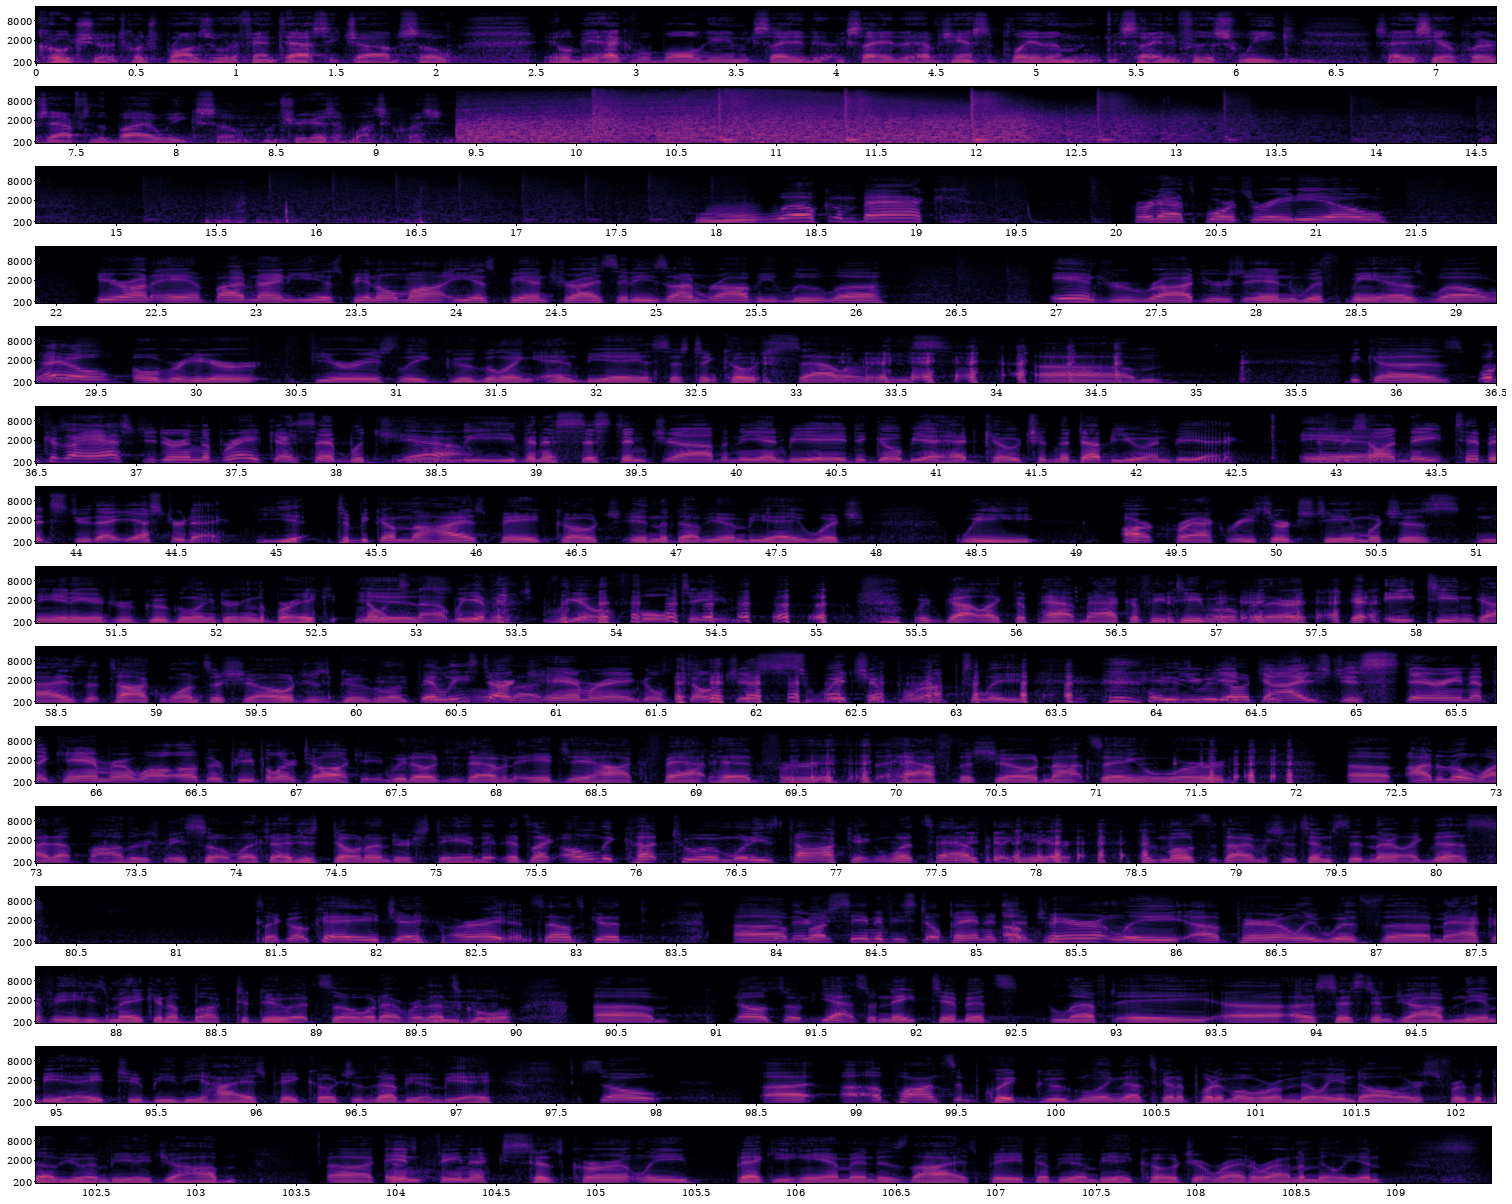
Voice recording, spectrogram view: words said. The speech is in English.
coach uh, Coach Braun's doing a fantastic job. So it'll be a heck of a ball game. Excited excited to have a chance to play them. Excited for this week. Excited to see our players after the bye week. So I'm sure you guys have lots of questions. Welcome back. Hurrdat Sports Radio here on AM 590 ESPN Omaha, ESPN Tri Cities. I'm Ravi Lulla. Andrew Rogers in with me as well. We're over here furiously Googling NBA assistant coach salaries. um, because Well, because I asked you during the break, I said, would you Yeah. leave an assistant job in the NBA to go be a head coach in the WNBA? Because we saw Nate Tibbetts do that yesterday. yeah, to become the highest paid coach in the WNBA, which we our crack research team, which is me and Andrew googling during the break. No, is, it's not. We have a we have a full team. We've got like the Pat McAfee team over there. got 18 guys that talk once a show, just googling. Things At least our time. camera angles don't just switch abruptly, and you get don't just- guys just staring at the camera while other people are talking. We don't just have an AJ Hawk fathead for half the show, not saying a word. Uh, I don't know why that bothers me so much. I just don't understand it. It's like only cut to him when he's talking. What's happening here? Because most of the time it's just him sitting there like this. It's like, okay, AJ, all right, sounds good. Uh, They're just seeing if he's still paying attention. apparently, apparently with uh, McAfee, he's making a buck to do it. So whatever, that's Mm-hmm. cool. Um, no, so yeah, so Nate Tibbetts left a uh, assistant job in the NBA to be the highest paid coach in the WNBA. So uh, upon some quick googling, that's going to put him over a million dollars for the WNBA job. Uh, in Phoenix. because currently Becky Hammon is the highest paid WNBA coach at right around a million.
